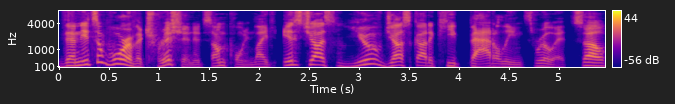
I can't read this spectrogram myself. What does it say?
then it's a war of attrition at some point. Like it's just, you've just got to keep battling through it. So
